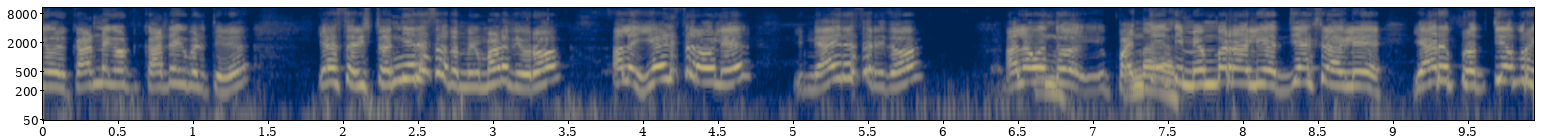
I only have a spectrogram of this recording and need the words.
ಇವ್ರು ಕಾಡ್ನಾಗ ಒಟ್ಟು ಕಾಡ್ನಾಗ ಬಿಡ್ತೀವಿ ಯಾಕೆ ಸರ್ ಇಷ್ಟು ಅನ್ಯಾಯ ಸರ್ ನಮಗೆ ಮಾಡೋದು ಇವರು? ಅಲ್ಲ ಹೇಳಿ ಸರ್ ಅವ್ಲಿ. ನ್ಯಾಯನೇ ಸರ್ ಇದು? ಅಲ್ಲ ಒಂದು ಪಂಚಾಯತಿ ಮೆಂಬರ್ ಆಗಲಿ ಅಧ್ಯಕ್ಷ ಆಗಲಿ ಯಾರು ಪ್ರತಿಯೊಬ್ಬರು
